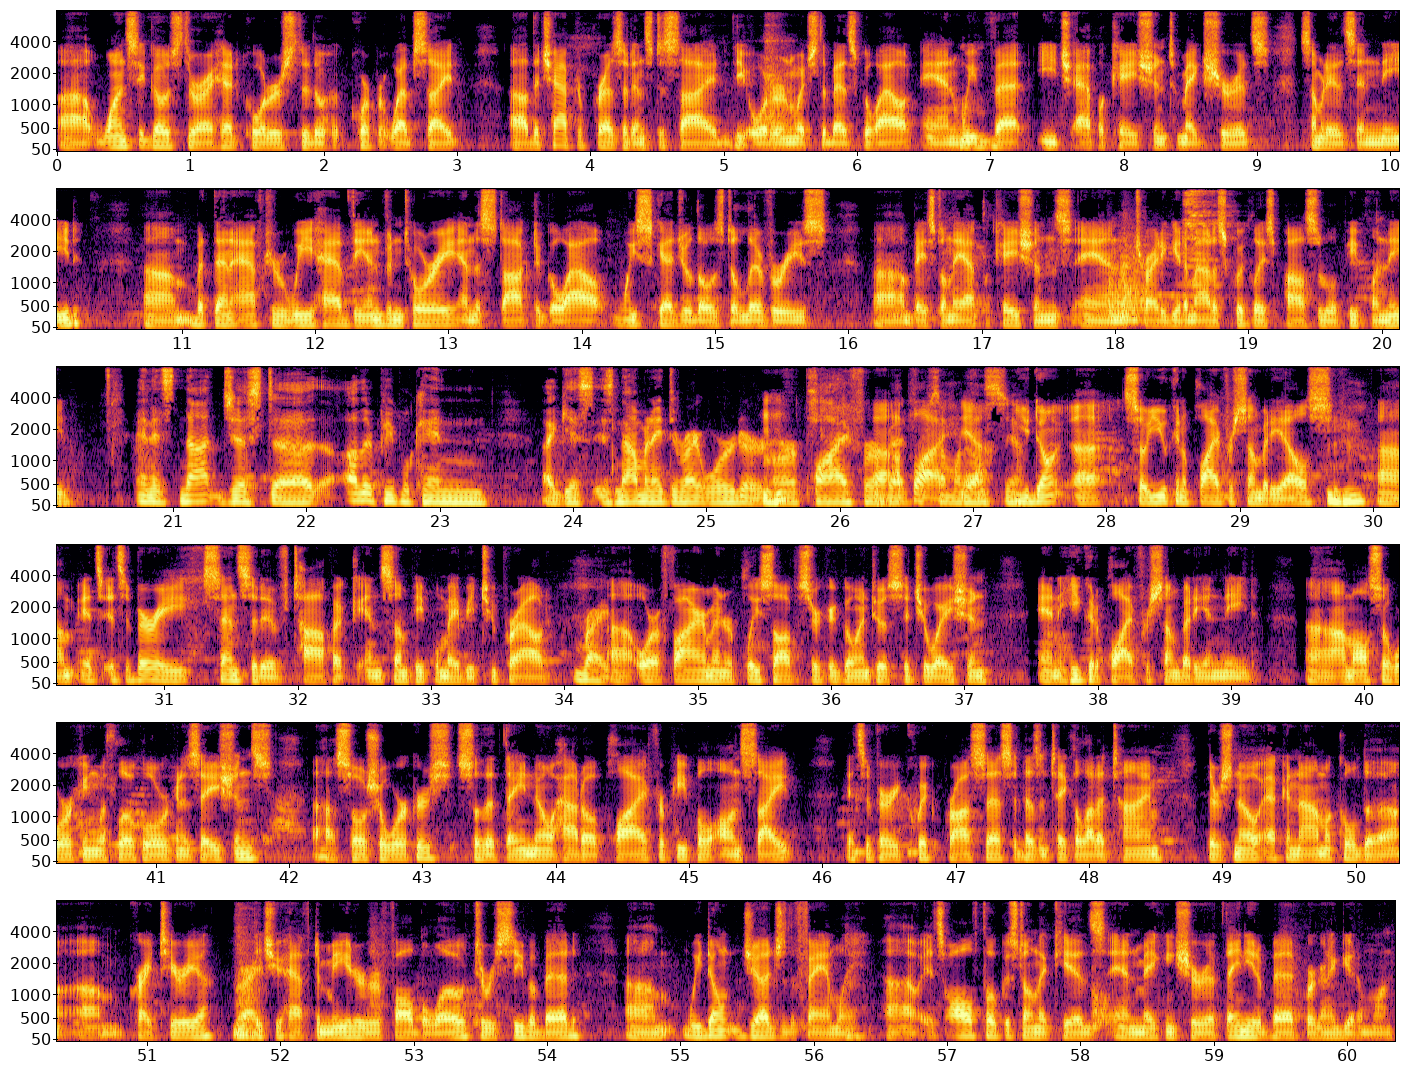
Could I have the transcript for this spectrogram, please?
Uh, once it goes through our headquarters through the corporate website, uh, the chapter presidents decide the order in which the beds go out, and we vet each application to make sure it's somebody that's in need. Um, but then after we have the inventory and the stock to go out, we schedule those deliveries uh, based on the applications and try to get them out as quickly as possible to people in need. And it's not just uh, other people can, I guess, is nominate the right word or, or apply for a Uh, apply, for someone yeah. else. You don't, uh, so you can apply for somebody else. Um, it's it's a very sensitive topic, and some people may be too proud. Right. Uh, or a fireman or police officer could go into a situation, and he could apply for somebody in need. Uh, I'm also working with local organizations, uh, social workers, so that they know how to apply for people on site. It's a very quick process. It doesn't take a lot of time. There's no economical to, um, criteria Right. that you have to meet or fall below to receive a bed. Um, we don't judge the family. Uh, it's all focused on the kids and making sure if they need a bed, we're going to get them one.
